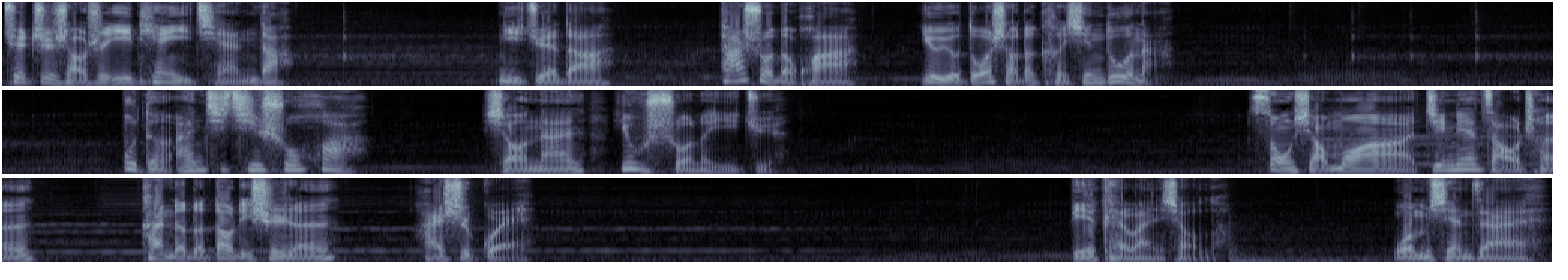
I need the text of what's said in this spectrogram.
却至少是一天以前的。你觉得他说的话又有多少的可信度呢？不等安七七说话，小南又说了一句：“宋小沫今天早晨看到的到底是人还是鬼？”别开玩笑了，我们现在。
